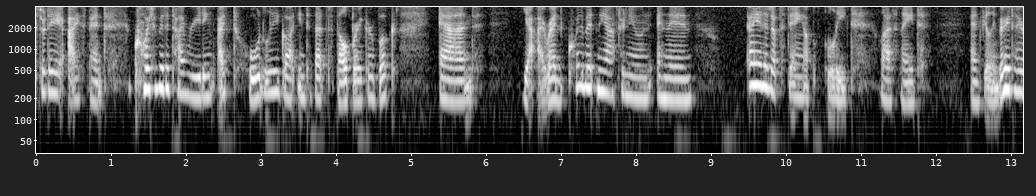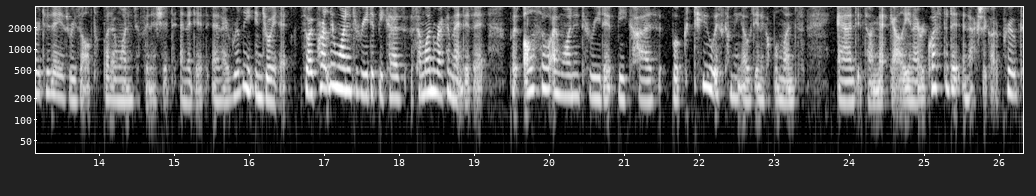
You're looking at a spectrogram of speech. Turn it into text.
Yesterday I spent quite a bit of time reading. I totally got into that Spellbreaker book and yeah, I read quite a bit in the afternoon and then I ended up staying up late last night and feeling very tired today as a result, but I wanted to finish it and I did and I really enjoyed it. So I partly wanted to read it because someone recommended it, but also I wanted to read it because book two is coming out in a couple months and it's on NetGalley and I requested it and actually got approved.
